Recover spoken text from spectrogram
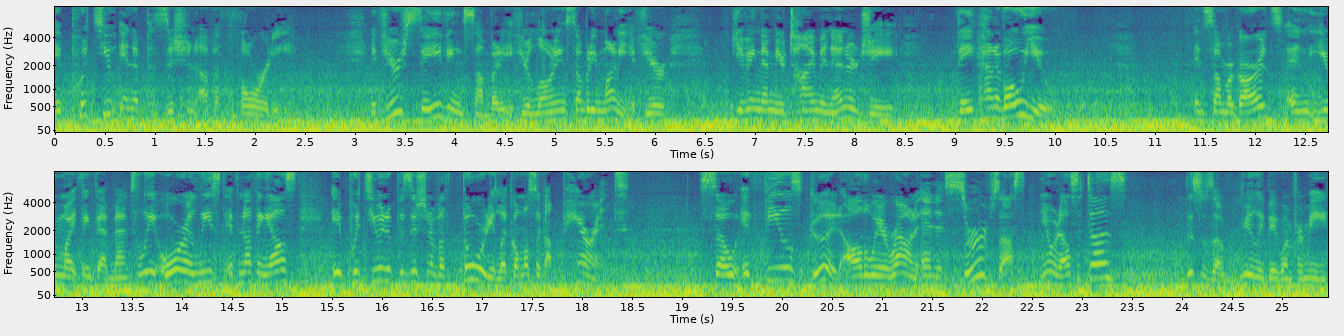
It puts you in a position of authority. If you're saving somebody, if you're loaning somebody money, if you're giving them your time and energy, they kind of owe you in some regards, and you might think that mentally, or at least, if nothing else, it puts you in a position of authority, like almost like a parent. So it feels good all the way around, and it serves us. You know what else it does? this was a really big one for me.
